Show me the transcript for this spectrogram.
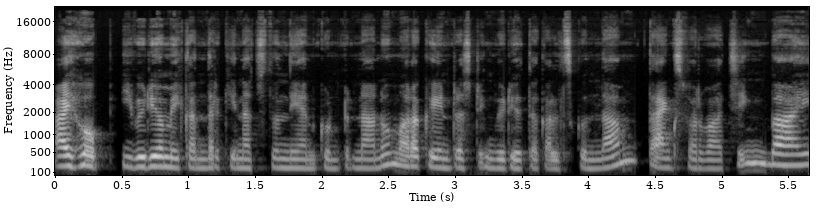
ఐ హోప్ ఈ వీడియో మీకు అందరికీ నచ్చుతుంది అనుకుంటున్నాను. మరొక ఇంట్రెస్టింగ్ వీడియోతో కలుసుకుందాం. Thanks for watching. బాయ్.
